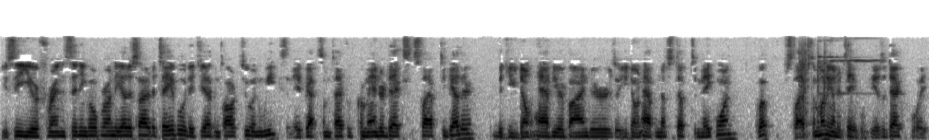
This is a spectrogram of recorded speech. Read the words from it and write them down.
You see your friend sitting over on the other side of the table that you haven't talked to in weeks, and they've got some type of commander decks slapped together, but you don't have your binders or you don't have enough stuff to make one. Well, slap some money on the table. Here's a deck for you.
